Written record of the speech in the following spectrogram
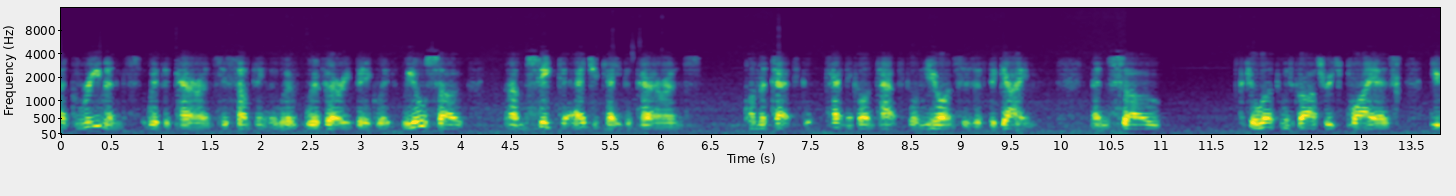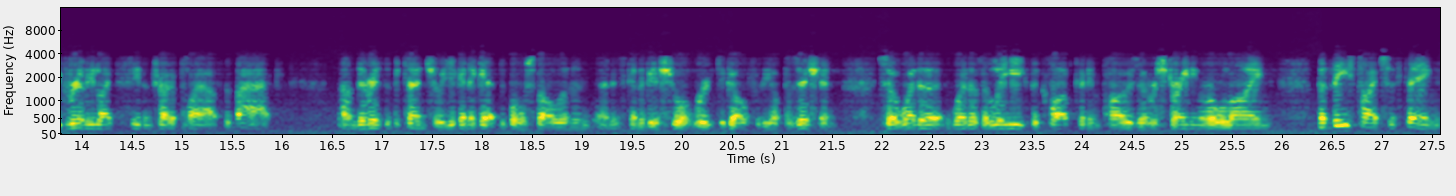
agreements with the parents is something that we're, we're very big with. We also um, seek to educate the parents on the technical, technical and tactical nuances of the game. And so, if you're working with grassroots players, you'd really like to see them try to play out the back. Um, there is the potential you're going to get the ball stolen, and, and it's going to be a short route to goal for the opposition. So whether whether the league, the club can impose a restraining rule line, but these types of things,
